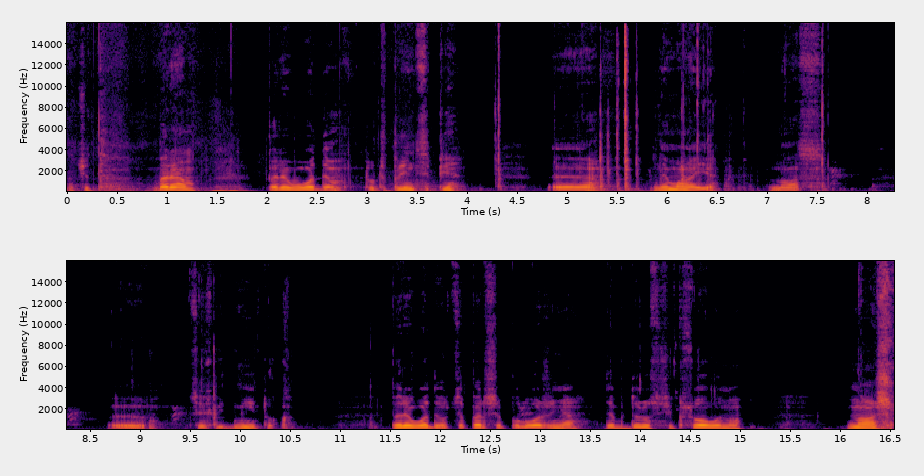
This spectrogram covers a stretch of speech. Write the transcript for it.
значить, беремо, переводимо. Тут, в принципі, е, немає у нас е, цих відміток. Переводимо це перше положення, де буде розфіксовано наш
